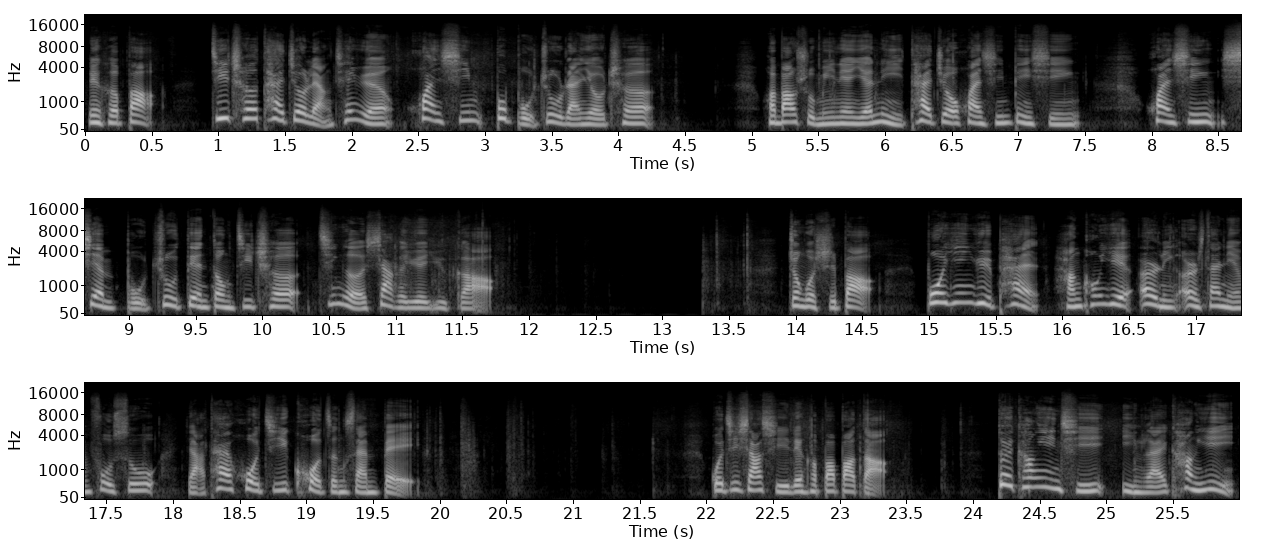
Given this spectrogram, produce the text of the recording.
联合报：机车太旧两千元换新不补助燃油车。环保署明年严拟太旧换新并行，换新现补助电动机车，金额下个月预告。中国时报。波音预判航空业二零二三年复苏，亚太货机扩增三倍。国际消息，联合报报道，对抗疫情引来抗议，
